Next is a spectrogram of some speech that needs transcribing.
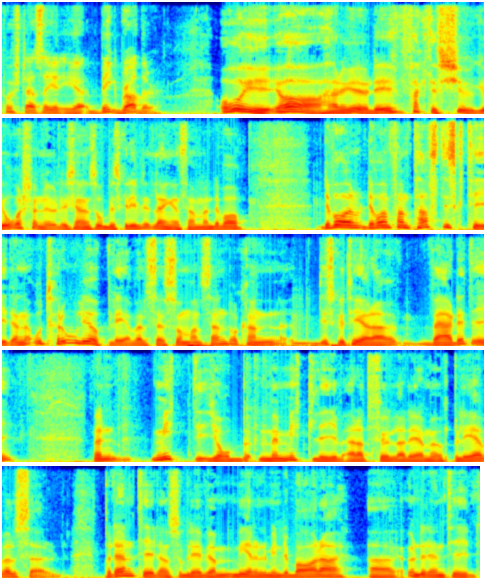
Första jag säger är Big Brother. Oj, ja herregud. Det är faktiskt 20 år sedan nu. Det känns obeskrivligt länge sedan. Men det var, det var, det var en fantastisk tid, en otrolig upplevelse som man sen då kan diskutera värdet i. Men mitt jobb med mitt liv är att fylla det med upplevelser. På den tiden så blev jag mer eller mindre bara, uh, under den tid,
